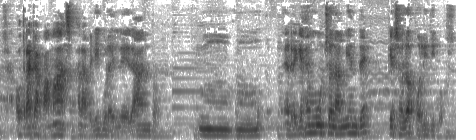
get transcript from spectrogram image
o sea, otra capa más a la película y le dan. mm, mm, enriquecen mucho el ambiente, que son los políticos.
